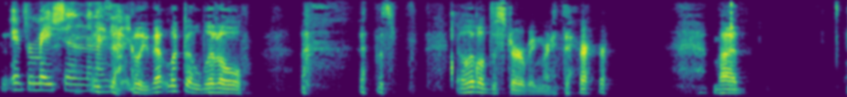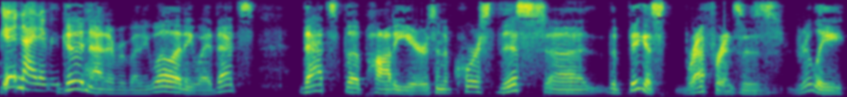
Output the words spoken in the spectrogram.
information than I exactly. That looked a little. that was a little disturbing right there. but Good night, everybody. Good night, everybody. Well, anyway, that's that's the potty years, and of course, this uh, the biggest reference is really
